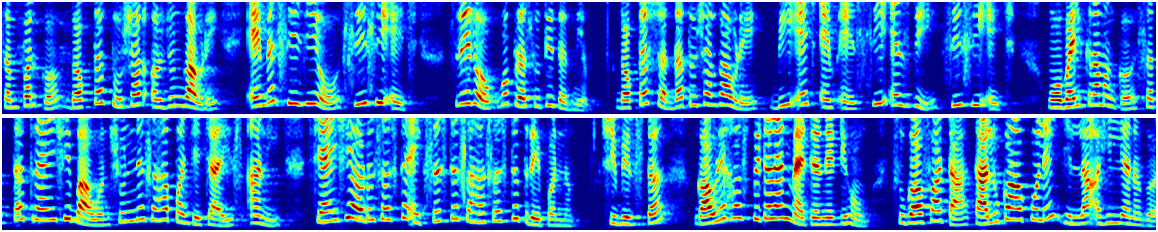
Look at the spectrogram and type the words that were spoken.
संपर्क doctor Tushar Arjun Gawade M S C G O C C H स्त्रीरोग व प्रसूतीतज्ञ doctor Shraddha Tushar Gawade B H M S C S D C C H mobile क्रमांक सत्तर त्र्याऐंशी बावन्न शून्य सहा पंचेचाळीस आणि शहाऐंशी अडुसष्ट एकसष्ट सहासष्ट त्रेपन्न. शिबिरस्थळ Gawade hospital and maternity home Sugaon Phata taluka Akole जिल्हा अहिल्यानगर.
